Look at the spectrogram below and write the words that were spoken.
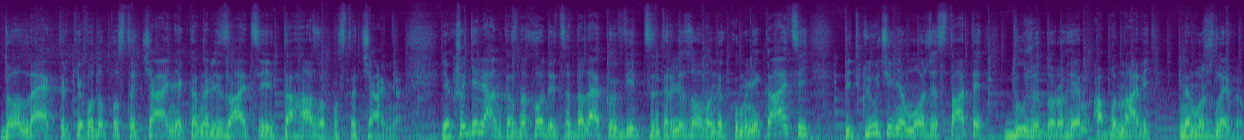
до електрики, водопостачання, каналізації та газопостачання. Якщо ділянка знаходиться далеко від централізованих комунікацій, підключення може стати дуже дорогим або навіть неможливим.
